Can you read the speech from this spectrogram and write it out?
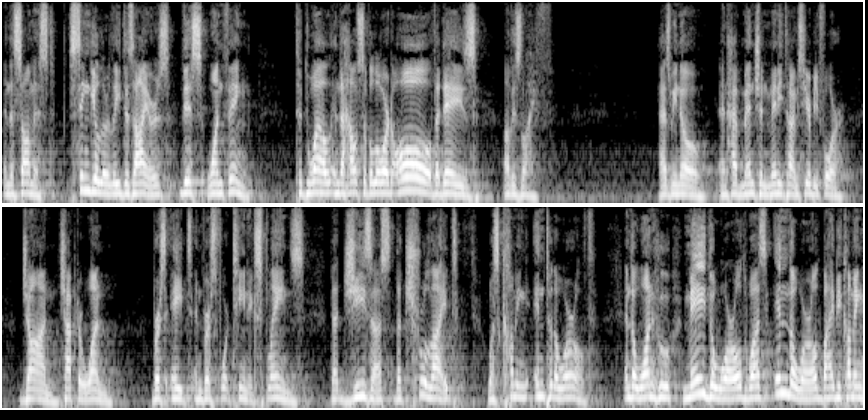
And the psalmist singularly desires this one thing to dwell in the house of the Lord all the days of his life. As we know and have mentioned many times here before, John chapter 1, verse 8 and verse 14 explains that Jesus, the true light, was coming into the world. And the one who made the world was in the world by becoming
